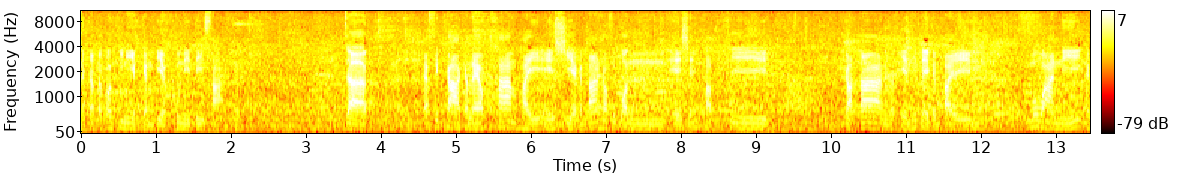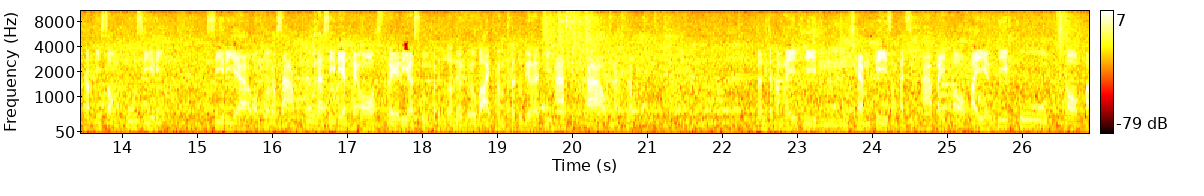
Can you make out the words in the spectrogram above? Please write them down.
นะครับแล้วก็กินีกับแกมเบียคู่นี้ตีสามครับจาก แอฟริกากันแล้วข้ามไปเอเชียกันบ้างครับ ฟุตบอลเอเชียนคัพที่กาตาร์นะครับเกมที่เตะกันไปเมื่อวานนี้นะครับมี 2 คู่ซีรีซีเรียขอโทษครับสามคู่นะซีเรียแพ้ออสเตรเลียศูนย์ประตูต่อหนึ่งเออร์ไวน์ทำประตูเดียวนาที 59 นะครับ นั่นก็ทำให้ทีมแชมป์ปี 2015 ไปต่อไปกันที่คู่ต่อไป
